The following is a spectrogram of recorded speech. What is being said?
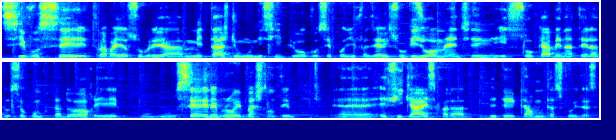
se você trabalha sobre a metade de um município, você pode fazer isso visualmente, isso cabe na tela do seu computador e o cérebro é bastante é, eficaz para detectar muitas coisas.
